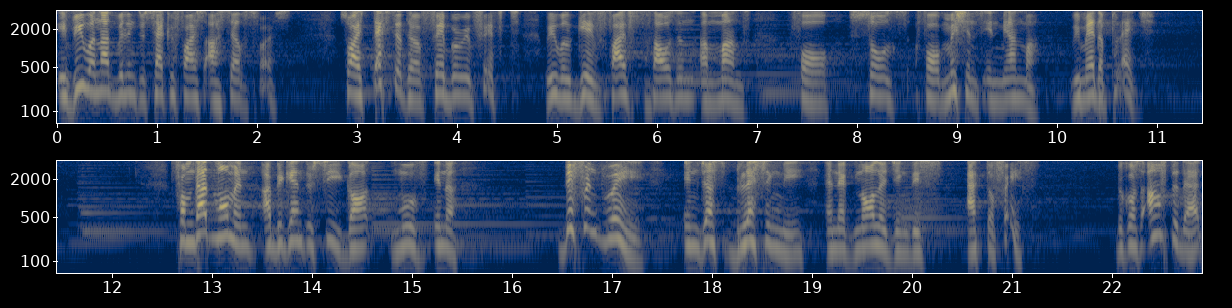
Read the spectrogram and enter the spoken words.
if we were not willing to sacrifice ourselves first. So I texted her February 5th, we will give 5,000 a month for souls, for missions in Myanmar. We made a pledge. From that moment, I began to see God move in a different way in just blessing me and acknowledging this act of faith. Because after that,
